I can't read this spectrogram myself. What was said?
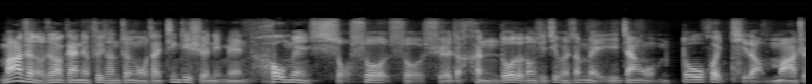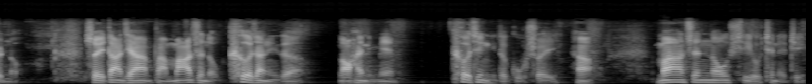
marginal 这个概念非常重要。我在经济学里面后面所说所学的很多的东西，基本上每一章我们都会提到 marginal。所以大家把 marginal 刻在你的脑海里面，刻进你的骨髓啊。marginal utility。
